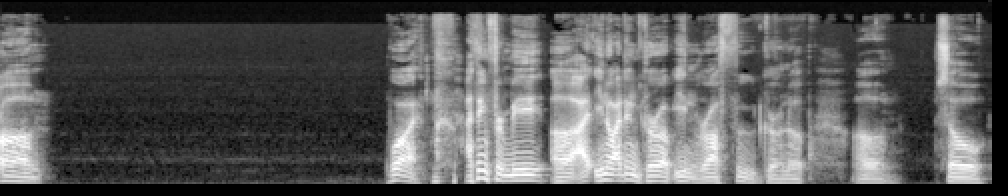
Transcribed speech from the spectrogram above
Um, why? I think for me, uh, I, you know, I didn't grow up eating raw food growing up. Um, so,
